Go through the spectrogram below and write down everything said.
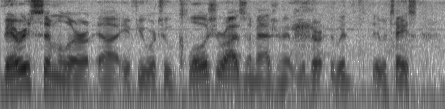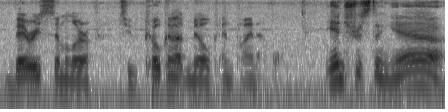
very similar. Uh, if you were to close your eyes and imagine it, it would, it would it would taste very similar to coconut milk and pineapple. Interesting, yeah.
